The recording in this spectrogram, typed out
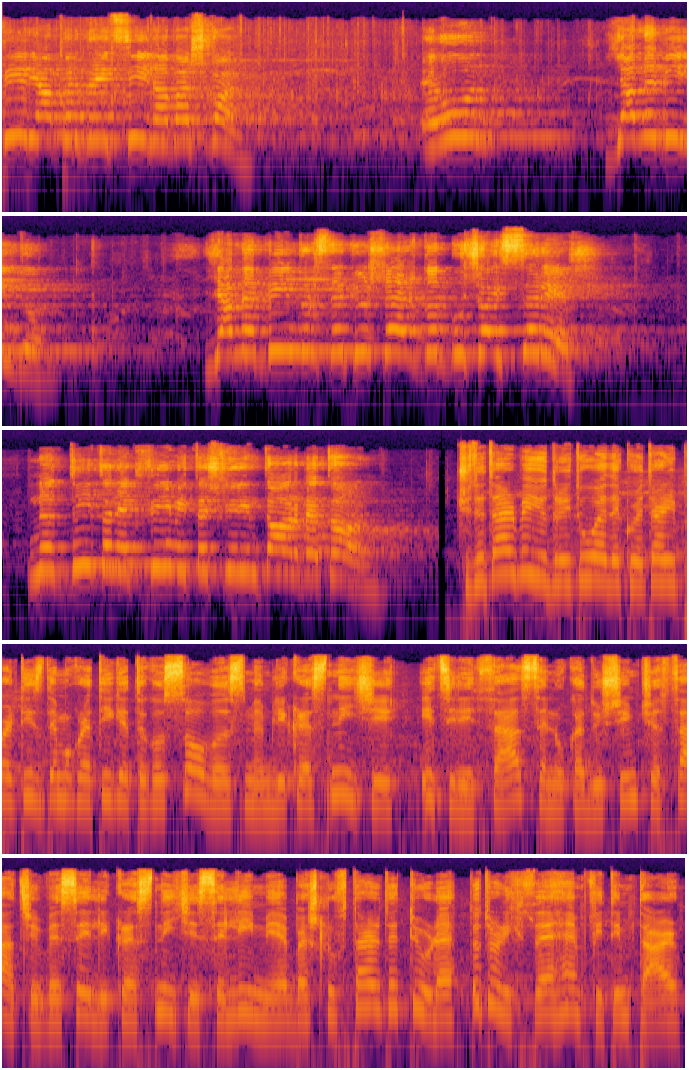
Thirrja për drejtësi na bashkon. E unë jam e bindur Jam e bindur se ky shesh do të buçojë sërish në ditën e kthimit të çlirimtarëve tonë. Qytetarëve iu drejtua edhe kryetari i Partisë Demokratike të Kosovës, Memli Krasniqi, i cili tha se nuk ka dyshim që Thaçi, Veseli, Krasniqi, Selimi e bashkëluftëtarët e tyre do të rikthehen fitimtarë.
